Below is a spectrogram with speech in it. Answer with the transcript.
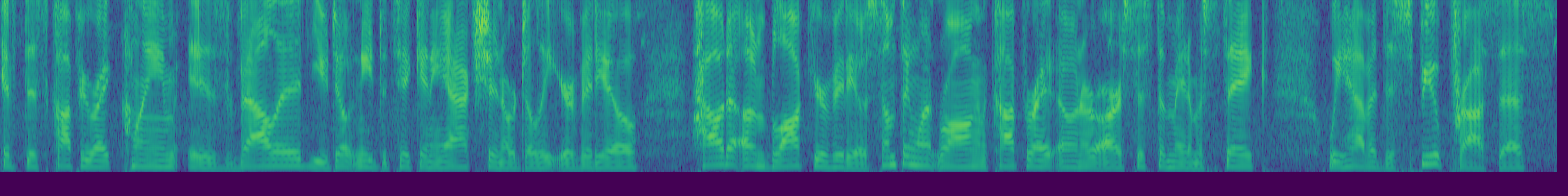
If this copyright claim is valid, you don't need to take any action or delete your video. How to unblock your video. Something went wrong, the copyright owner or our system made a mistake. We have a dispute process.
